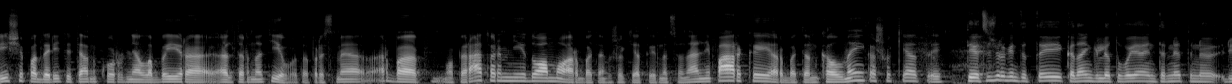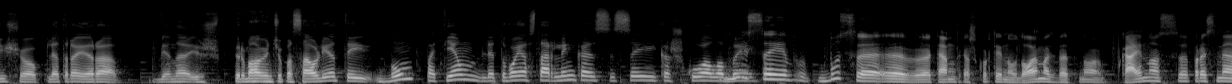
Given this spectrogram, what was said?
ryšį padaryti ten, kur nelabai yra alternatyvų. Ta prasme, arba operatoriam neįdomu, arba ten kažkokie tai nacionaliniai parkai, arba ten kalnai kažkokie. Tai, tai atsižvelgiant į tai, kadangi Lietuvoje internetinio ryšio plėtra yra viena iš pirmaujančių pasaulyje, tai mum patiems Lietuvoje Starlinkas jisai kažkuo labai... Nu, jisai bus e, e, ten kažkur tai naudojamas, bet nu, kainos prasme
